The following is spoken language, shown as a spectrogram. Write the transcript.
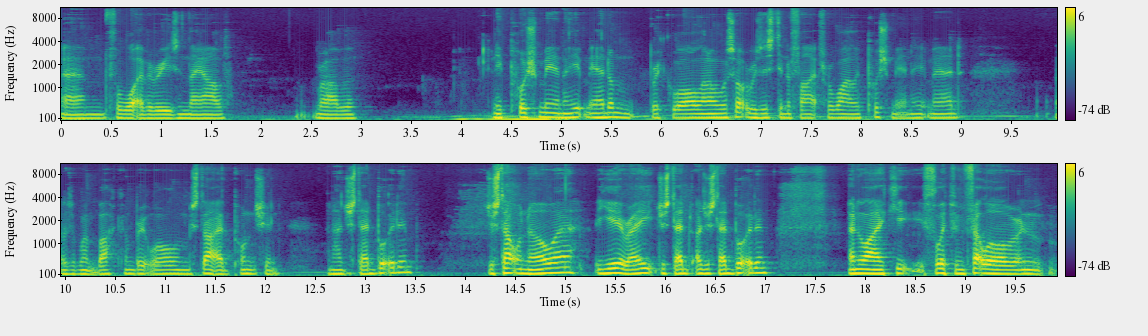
um, for whatever reason they have, rather. And he pushed me and I hit my head on a brick wall and I was sort of resisting a fight for a while. He pushed me and I hit my head as I went back on brick wall and we started punching and I just headbutted him. Just out of nowhere. A year eight, just head, I just headbutted him. And like he, flipping fell over and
